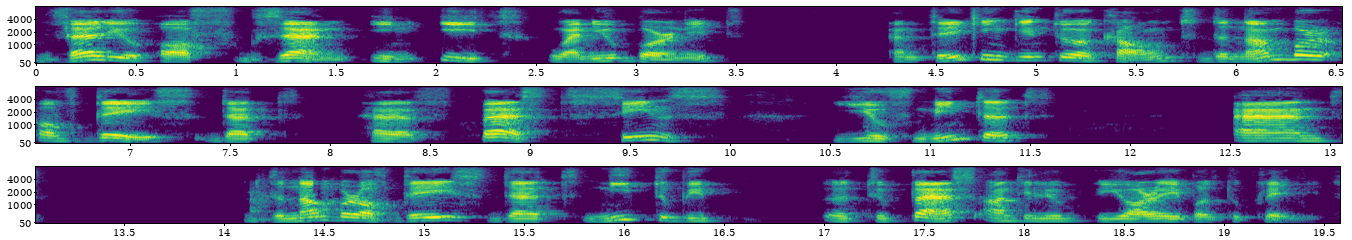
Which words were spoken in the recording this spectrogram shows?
value of Xen in ETH when you burn it, and taking into account the number of days that have passed since you've minted and the number of days that need to be uh, to pass until you, you are able to claim it.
